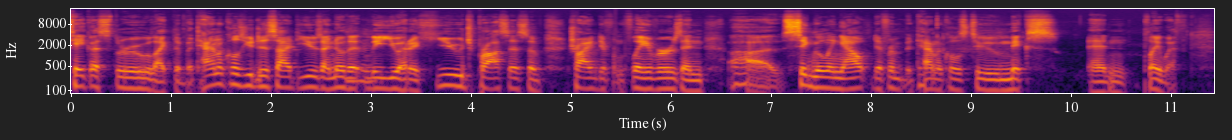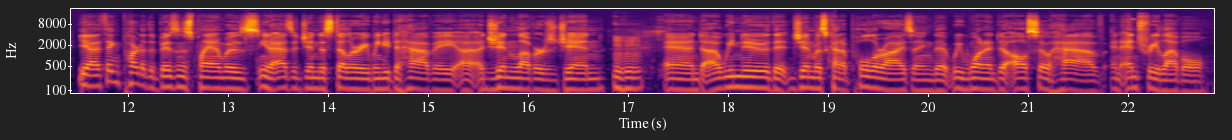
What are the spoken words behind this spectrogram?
take us through like the botanicals you decide to use. I know that Lee, you had a huge process of trying different flavors and uh, singling out different botanicals to mix and play with. Yeah, I think part of the business plan was, you know, as a gin distillery, we need to have a, a gin lover's gin. And uh, we knew that gin was kind of polarizing, that we wanted to also have an entry level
